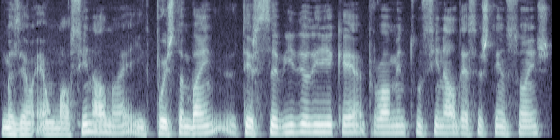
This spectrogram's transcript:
mas é, é um mau sinal, não é? E depois também ter-se sabido, eu diria que é provavelmente um sinal dessas tensões.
